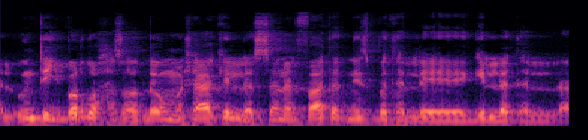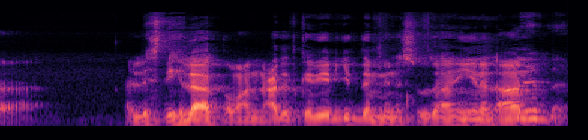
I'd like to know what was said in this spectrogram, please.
الأنتج برضو حصلت له مشاكل السنة اللي فاتت نسبة لقلة ال- الاستهلاك طبعا عدد كبير جدا من السودانيين الآن. طيب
